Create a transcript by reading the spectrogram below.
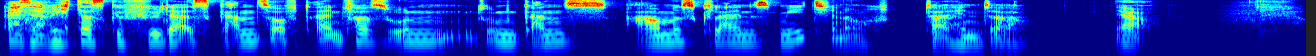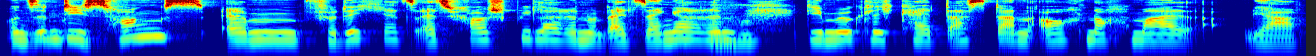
also habe ich das Gefühl, da ist ganz oft einfach so ein, so ein ganz armes kleines Mädchen auch dahinter. Ja. Und sind die Songs ähm, für dich jetzt als Schauspielerin und als Sängerin mhm. die Möglichkeit, das dann auch noch mal ja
